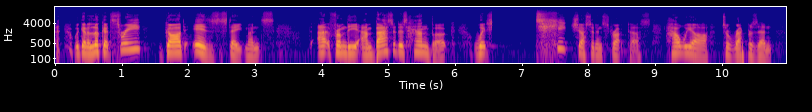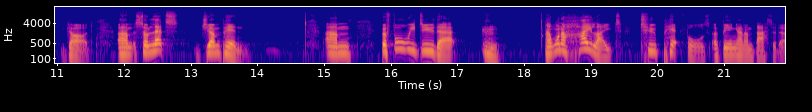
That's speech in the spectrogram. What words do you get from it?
we're going to look at three God is statements uh, from the ambassador's handbook, which teach us and instruct us how we are to represent God. Um, so let's jump in. Um, before we do that, I want to highlight two pitfalls of being an ambassador.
